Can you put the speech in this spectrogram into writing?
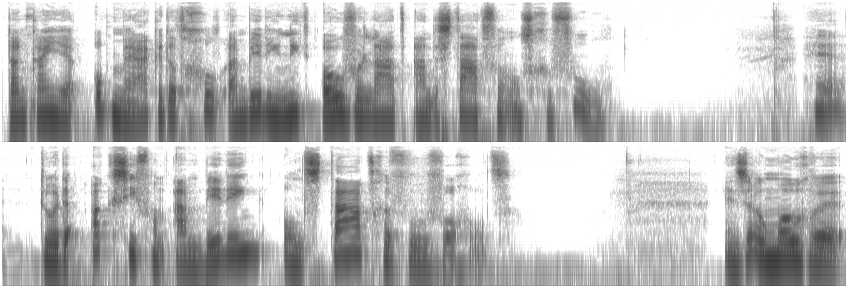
dan kan je opmerken dat God aanbidding niet overlaat aan de staat van ons gevoel. Door de actie van aanbidding ontstaat gevoel voor God. En zo mogen we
